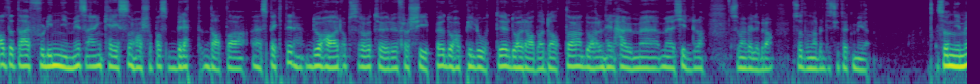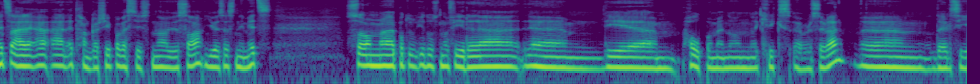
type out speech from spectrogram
alt dette her fordi Nimitz er en case som har såpass bredt dataspekter. Du har observatører fra skipet, du har piloter, du har radardata, du har en hel haug med, med kilder da, som er veldig bra. Så den har blitt diskutert mye. Så Nimitz er, er, et hangarskip på vestkysten av USA, USS Nimitz, som eh, på, i 2004 eh, de eh, holdt på med noen krigsøvelser der. Det vil si,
